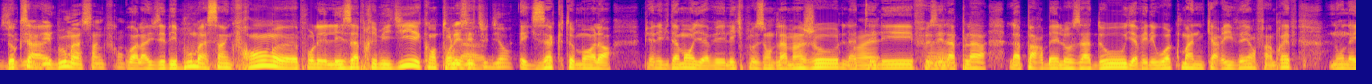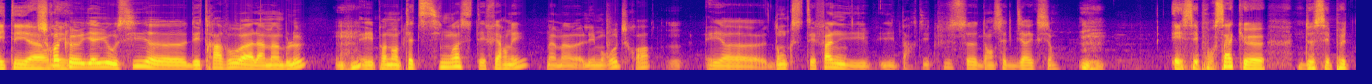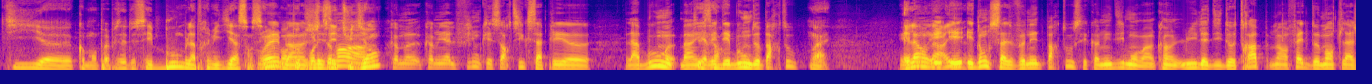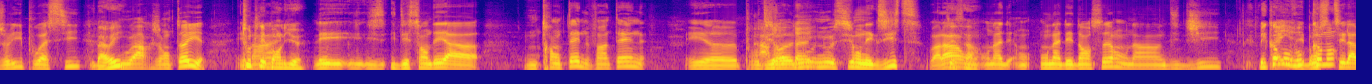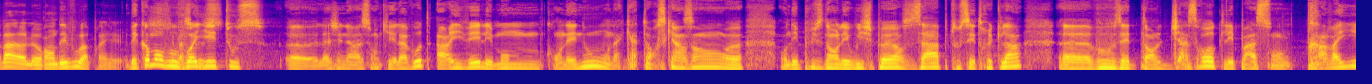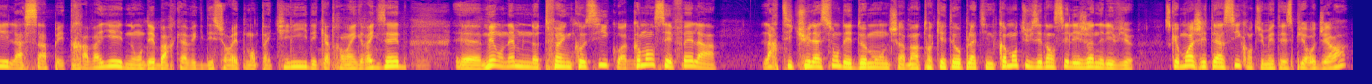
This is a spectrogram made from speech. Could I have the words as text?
Ils Donc ça- des booms à 5 francs. Voilà, ils faisaient des booms à 5 francs euh, pour les, les après-midi et quand Pour on les a- étudiants. Exactement. Alors, bien évidemment, il y avait l'explosion de la main jaune, la Ouais. télé faisait Ouais. la, pla- la part belle aux ados, il y avait les Walkman qui arrivaient. Enfin bref, nous on a été. euh, Je crois est- qu'il y a eu aussi euh, des travaux à la main bleue. Mhm. Et pendant peut-être 6 mois, c'était fermé, même à l'émeraude, je crois. Mm. Et euh, donc Stéphane, il, il est parti plus euh, dans cette direction. Et c'est pour ça que de ces petits, euh, comment on peut appeler ça, de ces booms l'après-midi à Ouais, Sensible-Bordeaux ben, pour les étudiants. hein, comme, euh, comme il y a le film qui est sorti qui s'appelait euh, La Boom, ben, il y avait ça. des booms de partout. Ouais. Et là, donc- on et- et donc ça venait de partout. C'est comme il dit, bon, ben, quand lui il a dit de Trappes, mais en fait de Mantes-la-Jolie, Poissy Bah oui, ou Argenteuil. eh toutes ben, les banlieues. les- ils, ils descendaient à une trentaine, vingtaine. Et euh, pour dire, euh, Argenteuil. nous, nous aussi on existe. Voilà, C'est on, on a, des- on, on a des danseurs, on a un DJ. Mais comment vous, bon, comment, c'est là-bas le rendez-vous après. mais comment C'est vous voyez tous euh, la génération qui est la vôtre arriver, les mômes qu'on est nous, on a 14-15 ans, euh, on est plus dans les Whispers, Zap, tous ces trucs-là. Euh, vous, vous êtes dans le jazz rock, les pas sont travaillés, la sap est travaillée. Nous, on débarque avec des survêtements taquini, des 80 YZ, Euh, mais on aime notre funk aussi, quoi. Comment s'est fait la l'articulation des deux mondes, Chabin Toi qui étais au platine, comment tu faisais danser les jeunes et les vieux? Parce que moi, j'étais assis quand tu mettais Spiro Gera.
